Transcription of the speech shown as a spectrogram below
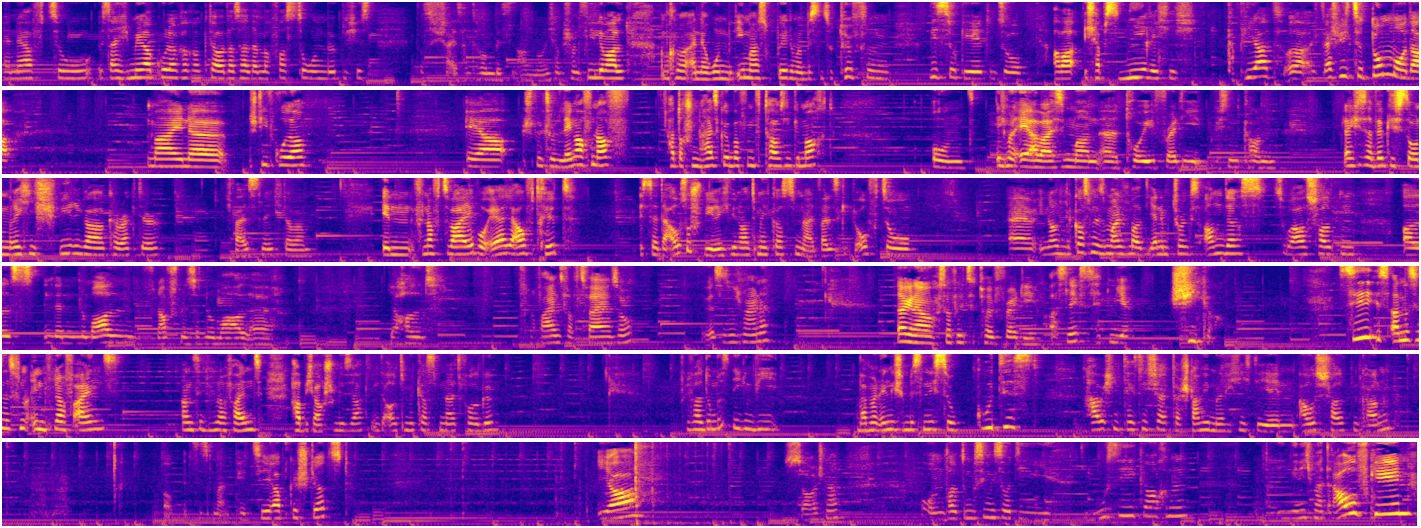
Er nervt so. Ist eigentlich ein mega cooler Charakter, aber das halt einfach fast so unmöglich ist. Das scheißt halt auch ein bisschen an. Und ich habe schon viele Mal einfach nur eine Runde mit ihm ausprobiert, um ein bisschen zu tüfteln, wie es so geht und so. Aber ich habe es nie richtig kapiert. Oder vielleicht bin ich zu dumm oder mein äh, Stiefbruder. Er spielt schon länger FNAF. Hat auch schon Highschool über 5000 gemacht. Und ich meine, er weiß, wie man äh, Toy Freddy besiegen kann. Vielleicht ist er wirklich so ein richtig schwieriger Charakter. Ich weiß nicht, aber in FNAF 2, wo er ja auftritt, ist er da auch so schwierig wie in Ultimate Custom Night, weil es gibt oft so. Äh, in Ultimate Custom ist manchmal die Animatronics anders zu ausschalten als in den normalen FNAF-Spielen, so normal, äh, ja halt FNAF 1, FNAF 2 und so. Ihr wisst, was ich meine? Ja genau, so viel zu Toy Freddy. Als nächstes hätten wir Chica. Sie ist anders als in FNAF 1. Anders in FNAF 1. Habe ich auch schon gesagt in der Ultimate Custom Night Folge. Fall, du musst irgendwie, weil mein Englisch ein bisschen nicht so gut ist, habe ich den Text nicht verstanden, wie man richtig den ausschalten kann. Oh, jetzt ist mein PC abgestürzt. Ja. Sorry schnell. Und halt, du musst irgendwie so die, die Musik machen und dann irgendwie nicht mehr draufgehen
